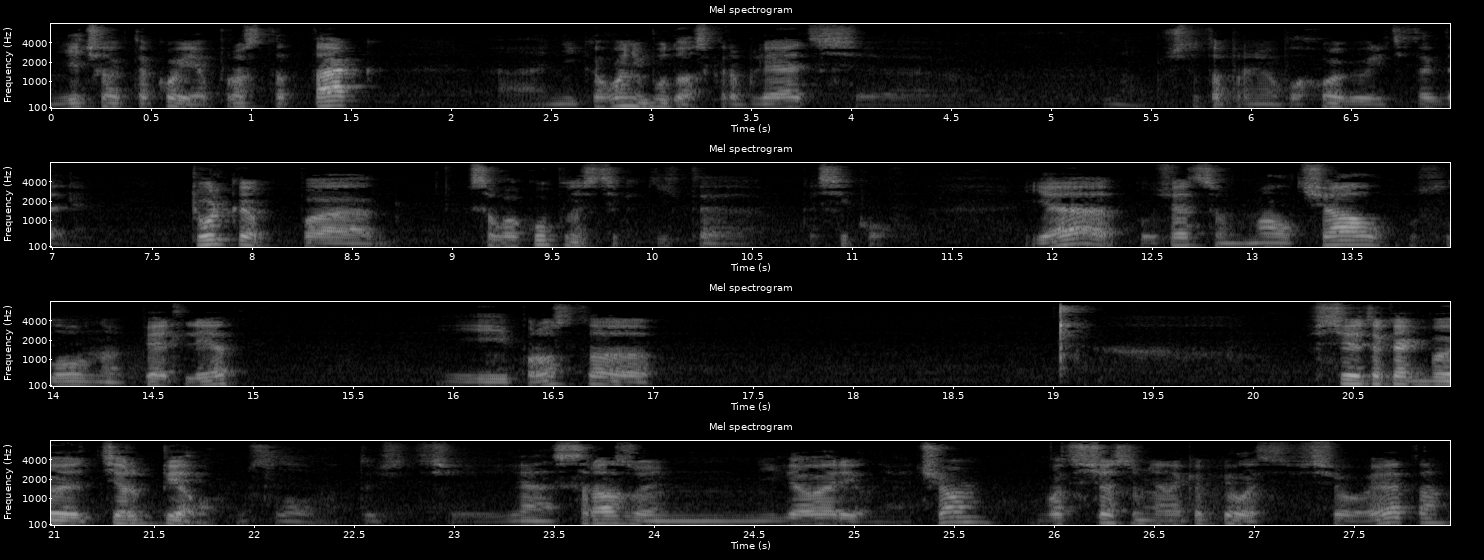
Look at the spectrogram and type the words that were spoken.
я человек такой, я просто так а, никого не буду оскорблять, э, ну, что-то про него плохое говорить и так далее. Только по совокупности каких-то косяков. Я, получается, молчал условно 5 лет и просто все это как бы терпел, условно. То есть я сразу не говорил ни о чем. Вот сейчас у меня накопилось все это,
